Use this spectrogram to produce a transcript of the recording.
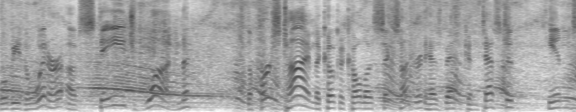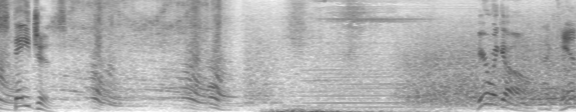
will be the winner of stage one. The first time the Coca-Cola 600 has been contested in stages. Here we go. Again,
